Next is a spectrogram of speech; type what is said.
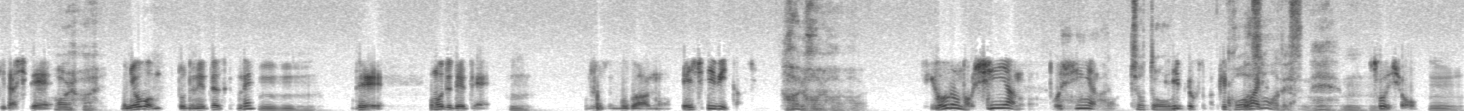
起き出して、はいはい。女房は当然寝てるんですけどね、うんうんで、表出て、僕はあの HTV 行ったんですよ。はいはいはいはい夜の深夜の、都深夜あのちょっと結構怖そうですね。うんそうでしょ？うん。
